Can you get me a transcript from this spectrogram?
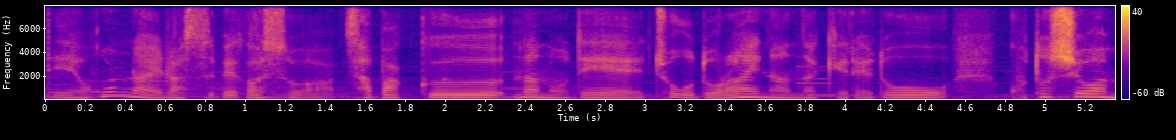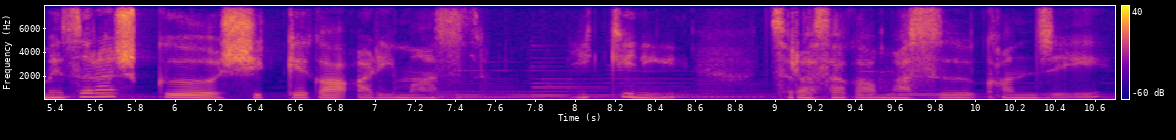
で本来ラスベガスは砂漠なので超ドライなんだけれど今年は珍しく湿気があります。一気に辛さが増す感じ。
